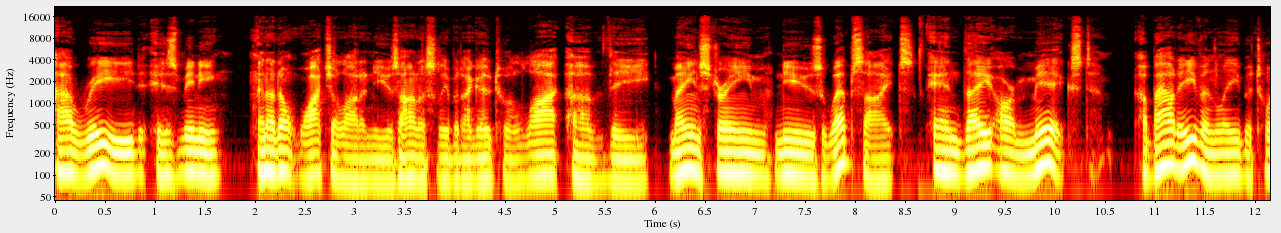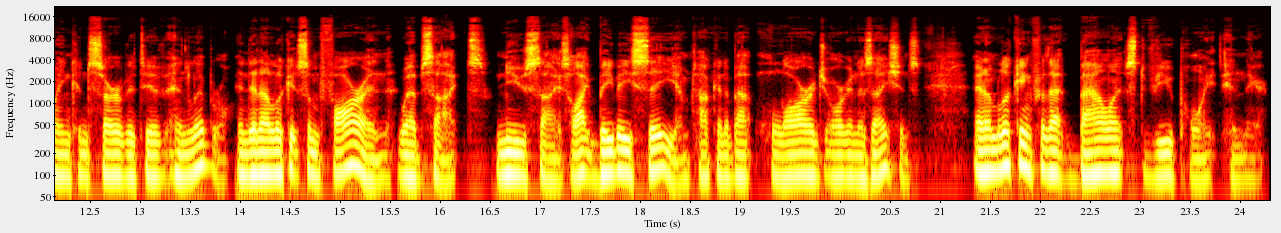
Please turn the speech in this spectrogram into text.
I read as many, and I don't watch a lot of news, honestly, but I go to a lot of the mainstream news websites, and they are mixed about evenly between conservative and liberal. And then I look at some foreign websites, news sites like BBC. I'm talking about large organizations. And I'm looking for that balanced viewpoint in there.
